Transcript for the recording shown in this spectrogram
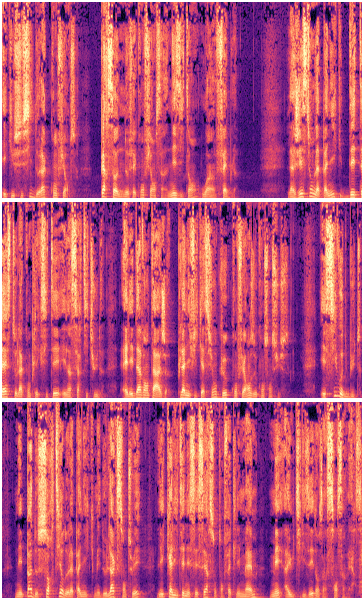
et qui suscite de la confiance. Personne ne fait confiance à un hésitant ou à un faible. La gestion de la panique déteste la complexité et l'incertitude. Elle est davantage planification que conférence de consensus. Et si votre but n'est pas de sortir de la panique mais de l'accentuer, les qualités nécessaires sont en fait les mêmes, mais à utiliser dans un sens inverse.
